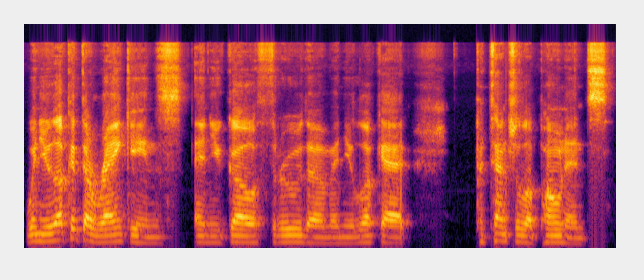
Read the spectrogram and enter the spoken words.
when you look at the rankings and you go through them and you look at potential opponents,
